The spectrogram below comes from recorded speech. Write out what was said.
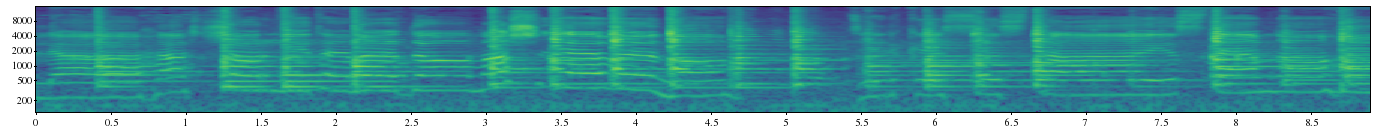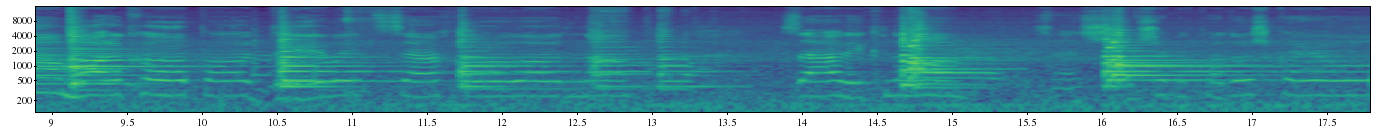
пляхах чорнітиме домашнє вино, тільки сестра із темного морку подивиться холодно за вікно, зайшовши під подушкою.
